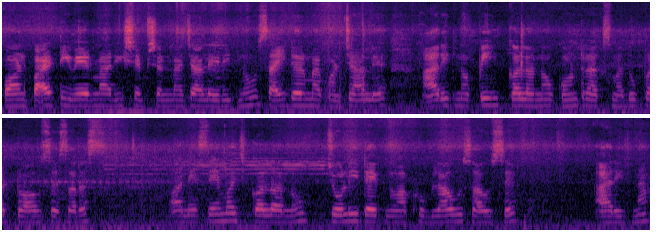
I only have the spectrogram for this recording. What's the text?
પણ પાર્ટી વેરમાં રિસેપ્શનમાં ચાલે એ રીતનું. સાઇડરમાં પણ ચાલે. આ રીતનો પિંક કલરનો કોન્ટ્રાક્ટ્સમાં દુપટ્ટો આવશે સરસ. અને સેમ જ કલરનું ચોલી ટાઈપનું આખું બ્લાઉઝ આવશે. આ રીતના.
